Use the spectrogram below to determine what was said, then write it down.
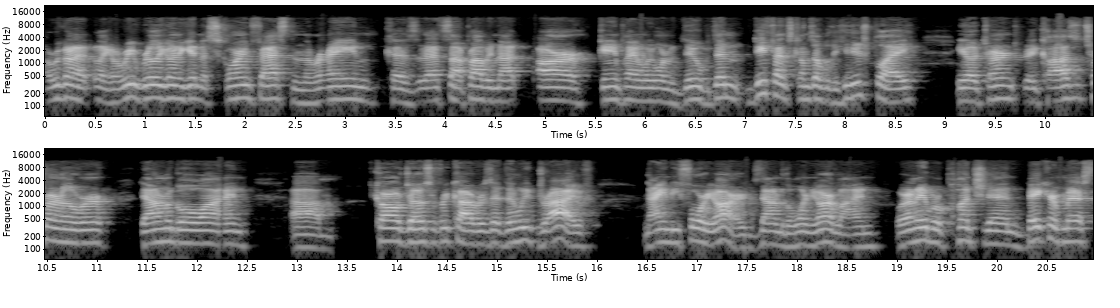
are we gonna like, are we really going to get in a scoring fest in the rain? Because that's not probably not our game plan we want to do. But then defense comes up with a huge play. You know, turn they cause a turnover down on the goal line. Um, Karl Joseph recovers it. Then we drive 94 yards down to the one yard line. We're unable to punch it in. Baker missed.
